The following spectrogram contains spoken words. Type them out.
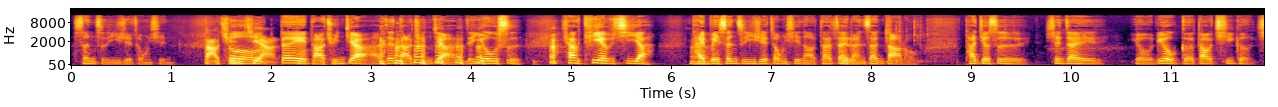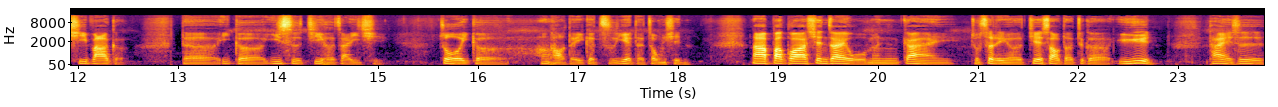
生殖医学中心。打群架，对，打群架啊，在打群架 的优势，像 TFC 啊，台北生殖医学中心啊，它在南山大楼，它就是现在有六个到七个、七八个的一个医师集合在一起，做一个很好的一个职业的中心。那包括现在我们刚才主持人有介绍的这个余韵，她也是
